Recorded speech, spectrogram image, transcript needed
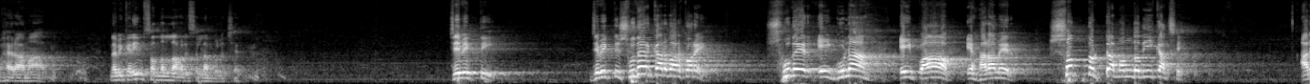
ভাইরা আমার, নবী করিম আলাইহি সাল্লাম বলেছেন, যে ব্যক্তি যে ব্যক্তি সুদের কারবার করে, সুদের এই গুনাহ, এই পাপ এ হারামের সত্তরটা মন্দ দিক আছে। আর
